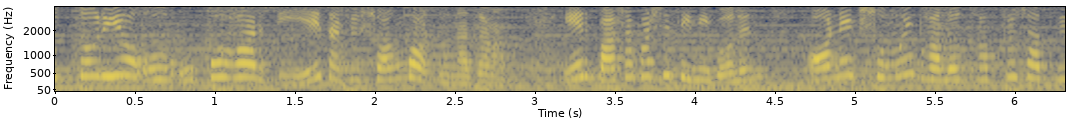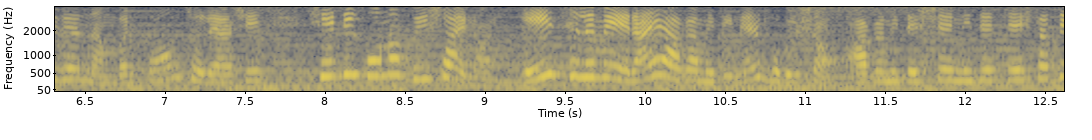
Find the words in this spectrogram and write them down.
উত্তরীয় ও উপহার দিয়ে তাকে সংবর্ধনা জানান। এর পাশাপাশি তিনি বলেন, অনেক সময় ভালো ছাত্রছাত্রীদের নাম্বার কম চলে আসে, সেটি কোনো বিষয় নয়। এই ছেলেমেয়েরাই আগামী দিনের ভবিষ্যৎ। আগামীতে সে নিজের চেষ্টাতে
